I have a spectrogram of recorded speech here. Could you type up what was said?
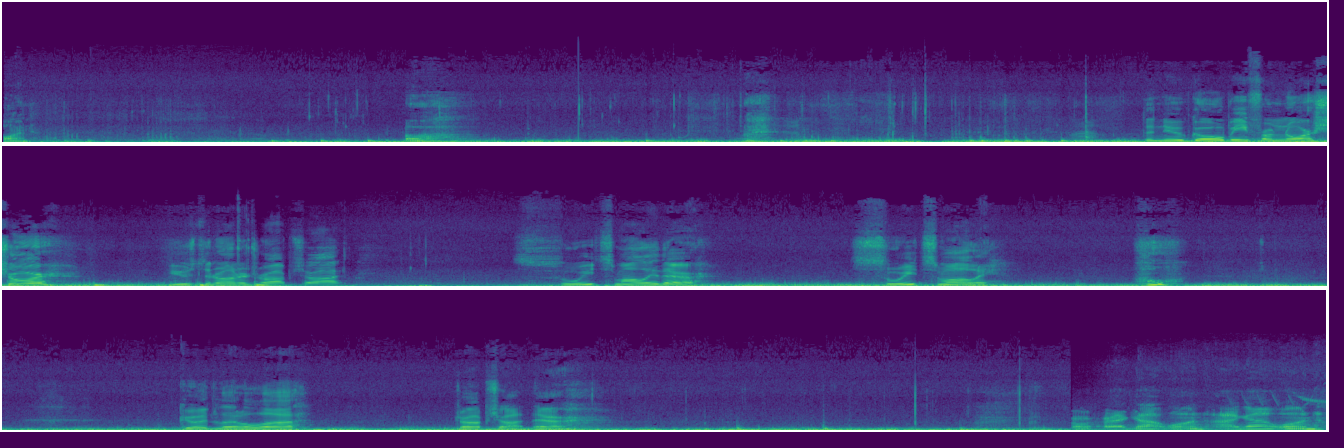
one. Oh. The new Goby from North Shore. Used it on a drop shot. Sweet Smallie there. Sweet Smallie. Whew. Good little uh, drop shot there. I got one. I got one.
